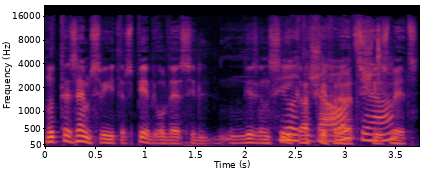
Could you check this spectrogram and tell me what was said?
Nu, te zemesvītras piebildēs ir diezgan sīki atšifrētas šīs lietas.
